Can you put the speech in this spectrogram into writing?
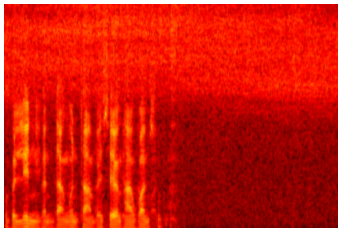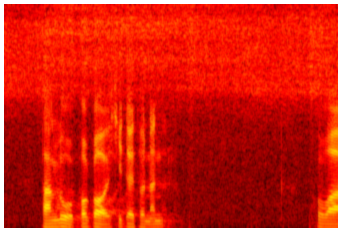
็ไปเล่นกันต่างคนต่างไปแสวงหาความสุขทางโลกเขาก็คิดได้เท่านั้น เพราะว่า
